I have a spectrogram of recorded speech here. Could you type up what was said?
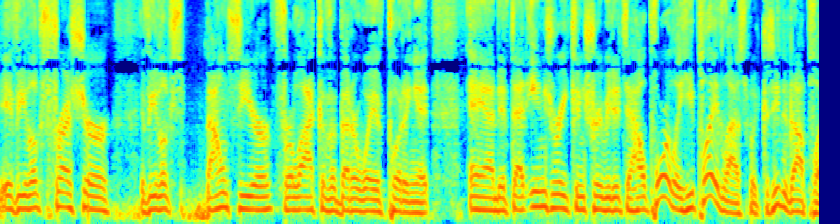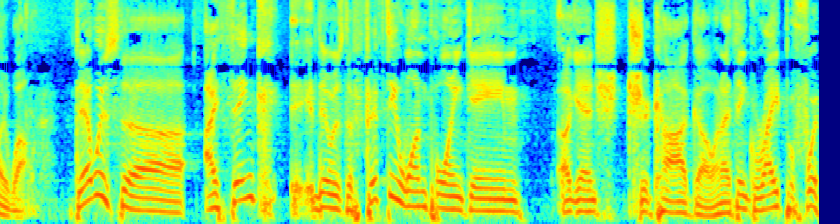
if he looks fresher, if he looks bouncier, for lack of a better way of putting it, and if that injury contributed to how poorly he played last week because he did not play well. There was the, I think there was the 51 point game against Chicago. And I think right before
